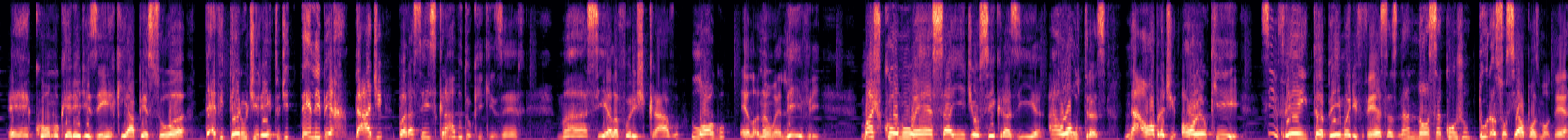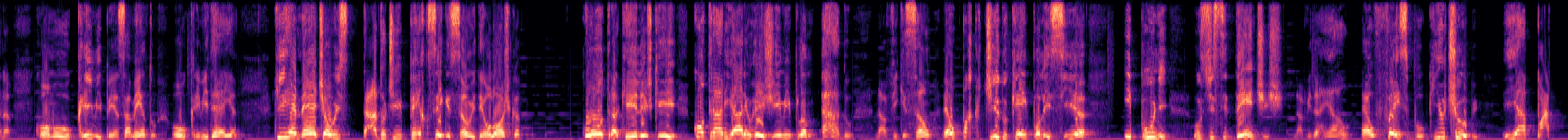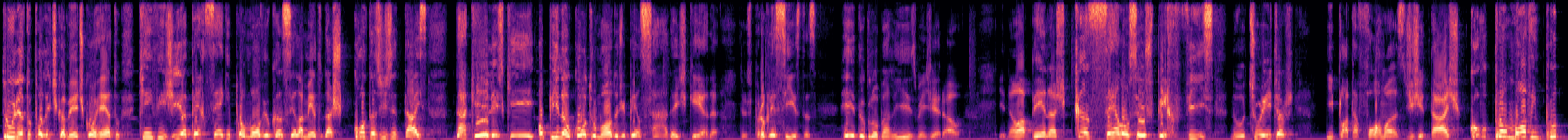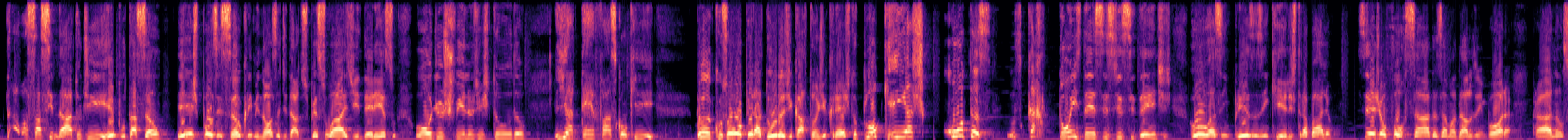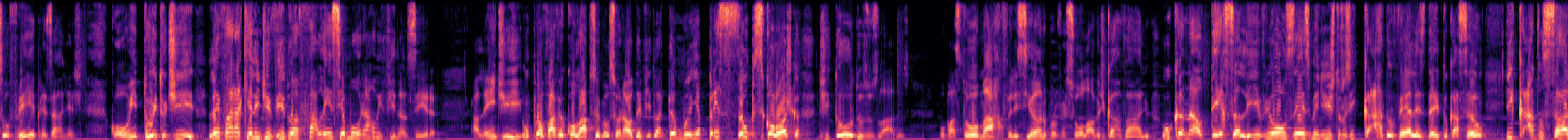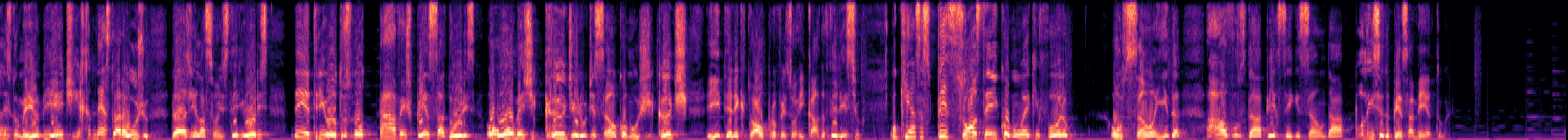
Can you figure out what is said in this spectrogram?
É como querer dizer que a pessoa deve ter o direito de ter liberdade para ser escravo do que quiser. Mas se ela for escravo, logo ela não é livre. Mas como essa idiosincrasia, há outras na obra de Orwell que se veem também manifestas na nossa conjuntura social pós-moderna, como o crime-pensamento ou crime-ideia, que remete ao estado de perseguição ideológica contra aqueles que contrariarem o regime implantado. Na ficção, é o partido quem policia e pune os dissidentes. Na vida real, é o Facebook, YouTube e a patrulha do politicamente correto quem vigia, persegue e promove o cancelamento das contas digitais daqueles que opinam contra o modo de pensar da esquerda, dos progressistas e do globalismo em geral. E não apenas cancelam seus perfis no Twitter e plataformas digitais, como promovem brutal assassinato de reputação, exposição criminosa de dados pessoais, de endereço, onde os filhos estudam, e até faz com que bancos ou operadoras de cartões de crédito bloqueiem as contas, os cartões desses dissidentes ou as empresas em que eles trabalham sejam forçadas a mandá-los embora para não sofrer represálias, com o intuito de levar aquele indivíduo à falência moral e financeira além de um provável colapso emocional devido à tamanha pressão psicológica de todos os lados. O pastor Marco Feliciano, professor Olavo de Carvalho, o canal Terça Livre ou os ex-ministros Ricardo Vélez da Educação, Ricardo Salles do Meio Ambiente e Ernesto Araújo das Relações Exteriores, dentre outros notáveis pensadores ou homens de grande erudição como o gigante e intelectual professor Ricardo Felício, o que essas pessoas têm em comum é que foram ou são ainda alvos da perseguição da polícia do pensamento.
